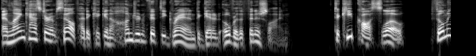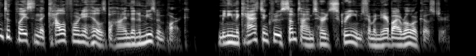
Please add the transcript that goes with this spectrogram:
And Lancaster himself had to kick in 150 grand to get it over the finish line. To keep costs low, filming took place in the California hills behind an amusement park, meaning the cast and crew sometimes heard screams from a nearby roller coaster.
